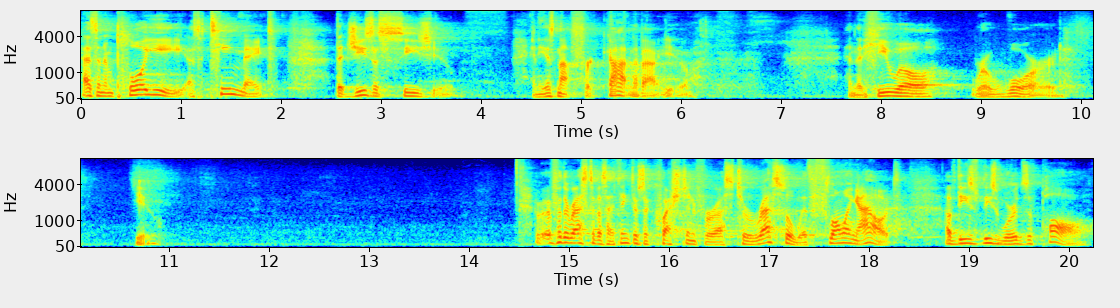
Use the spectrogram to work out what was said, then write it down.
as an employee, as a teammate, that Jesus sees you and he has not forgotten about you and that he will reward you. For the rest of us, I think there's a question for us to wrestle with flowing out of these, these words of Paul.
